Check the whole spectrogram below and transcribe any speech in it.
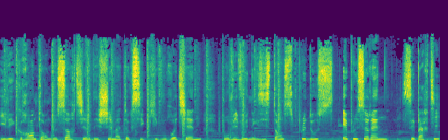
Il est grand temps de sortir des schémas toxiques qui vous retiennent pour vivre une existence plus douce et plus sereine. C'est parti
